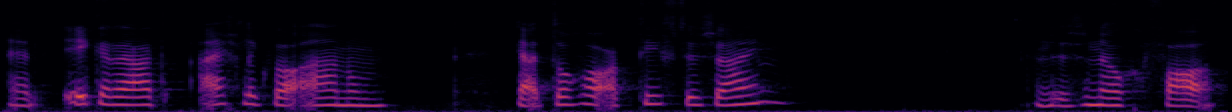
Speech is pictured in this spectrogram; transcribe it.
En ik raad eigenlijk wel aan om ja, toch wel actief te zijn. En dus in elk geval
